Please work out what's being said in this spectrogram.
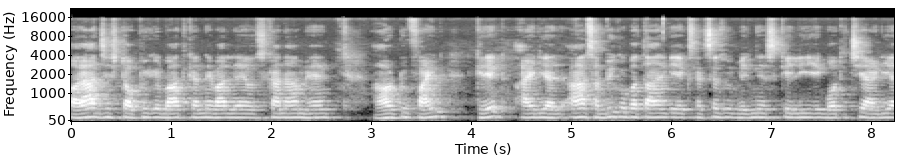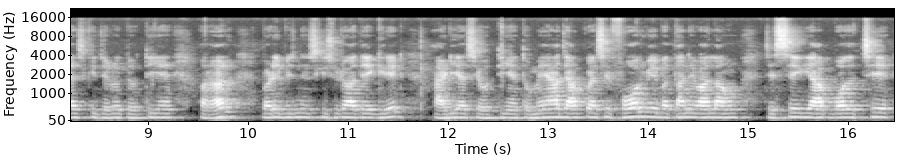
और आज जिस टॉपिक पर बात करने वाले हैं, उसका नाम है how to find great ideas आप सभी को पता है कि एक सक्सेसफुल बिज़नेस के लिए एक बहुत अच्छे आइडियाज़ की ज़रूरत होती है और हर बड़े बिज़नेस की शुरुआत एक ग्रेट आइडिया से होती है। तो मैं आज आपको ऐसे फोर वे बताने वाला हूँ, जिससे कि आप बहुत अच्छे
